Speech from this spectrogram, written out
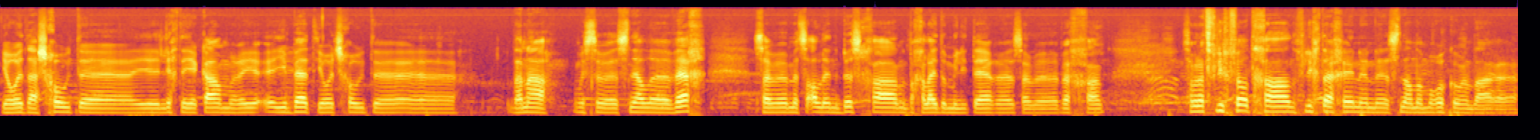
Je hoort daar schoten, je ligt in je kamer, in je bed, je hoort schoten. daarna moesten we snel weg zijn we met z'n allen in de bus gegaan, begeleid door militairen, zijn we weggegaan. Zijn we naar het vliegveld gegaan, vliegtuig in en uh, snel naar Marokko en daar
